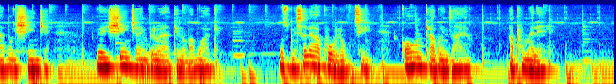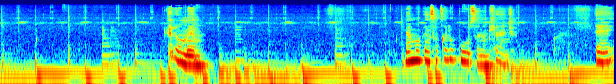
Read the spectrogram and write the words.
yabo ishintshe. Uyayishintsha impilo yakhe nobaba wakhe. Uzimisele kakhulu ukuthi konke akwenzayo aphumelele. Hello ma'am. Ma'am bengisacela ukubuza namhlanje. Eh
